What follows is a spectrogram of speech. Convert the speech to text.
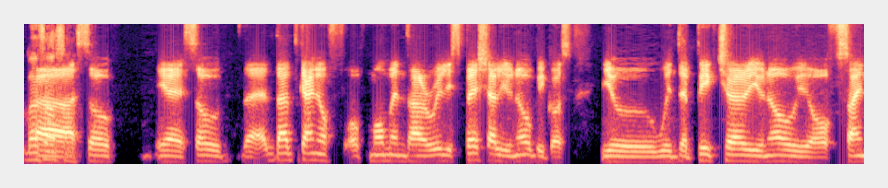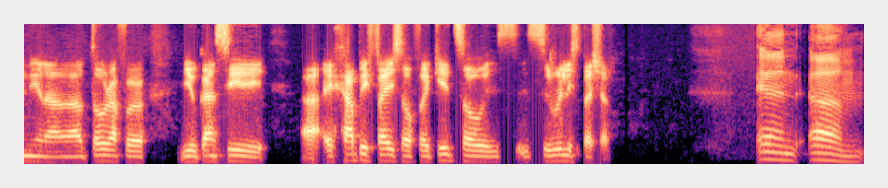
That's Uh, awesome. So yeah, so that, that kind of, of moment are really special, you know, because you with the picture, you know, of signing an autographer, you can see uh, a happy face of a kid. So it's it's really special. And um,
